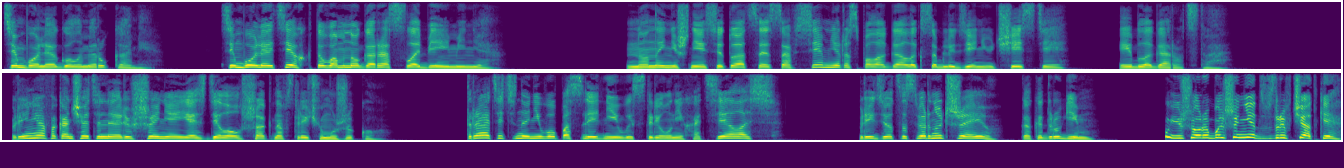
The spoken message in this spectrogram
Тем более голыми руками. Тем более тех, кто во много раз слабее меня. Но нынешняя ситуация совсем не располагала к соблюдению чести и благородства. Приняв окончательное решение, я сделал шаг навстречу мужику. Тратить на него последний выстрел не хотелось. Придется свернуть шею, как и другим. «У Ешора больше нет взрывчатки!»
